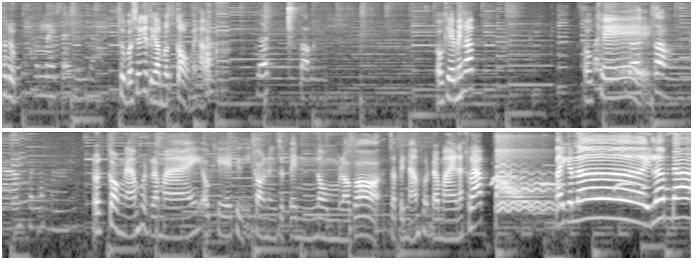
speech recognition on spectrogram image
สรุปทำไมใส่ไม่ได้สรุปว่าชื่อกิจกรรมรถกล่องไหมครับ รถกล่องโอเคไหมครับ โอเค รถกล่องน้ำผลไม้ รถกล่องน้ำผลไม้ โอเค ถึงอีกกล่องหนึ่งจะเป็นนมแล้วก็จะเป็นน้ำผลไม้นะครับ ไปกันเลย เริ่มได้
